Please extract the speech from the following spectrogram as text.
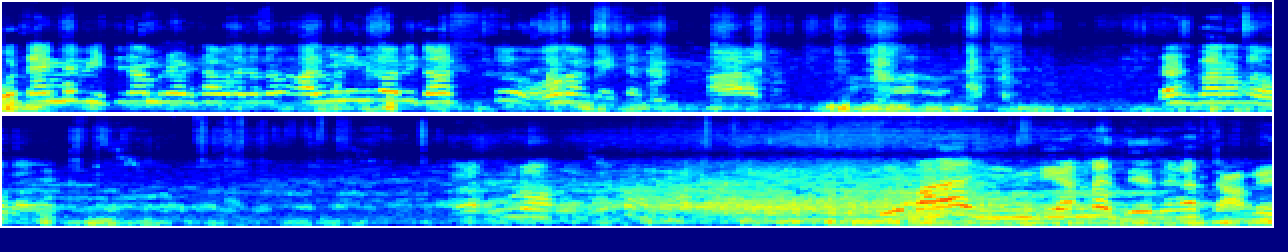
वो टाइम में बीस ग्राम रेट था लगा था अभी दस तो होगा कैसा बारह दस बारह तो होगा পুরো এবারে ইন্ডিয়ানরা যে জায়গা যাবে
